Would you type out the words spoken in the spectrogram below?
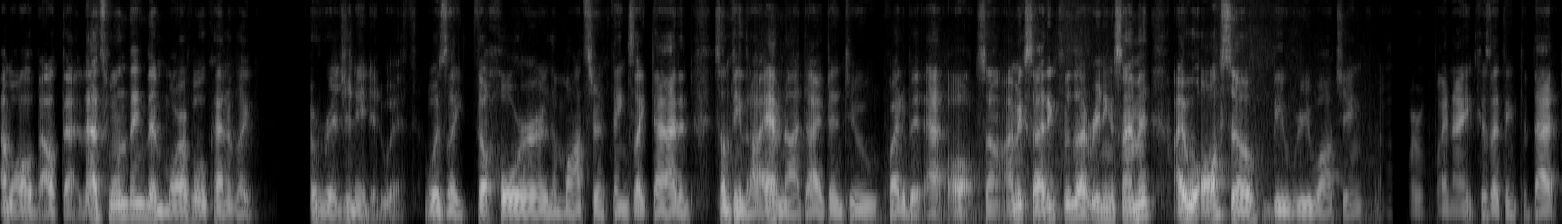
I'm all about that. That's one thing that Marvel kind of like originated with was like the horror, the monster, and things like that, and something that I have not dived into quite a bit at all. So I'm excited for that reading assignment. I will also be rewatching uh, Werewolf by Night because I think that that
